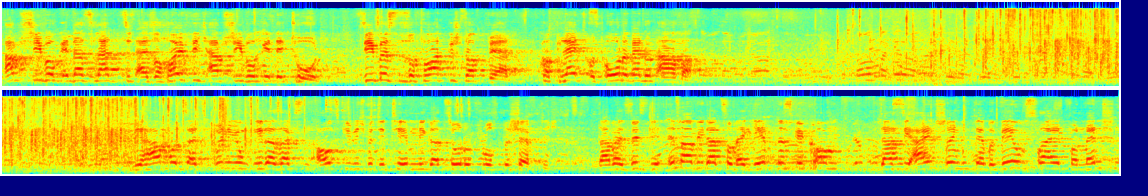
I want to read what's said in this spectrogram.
Abschiebungen in das Land sind also häufig Abschiebungen in den Tod. Sie müssen sofort gestoppt werden. Komplett und ohne Wenn und Aber. Wir haben uns als Grüne Jugend Niedersachsen ausgiebig mit den Themen Migration und Flucht beschäftigt. Dabei sind wir immer wieder zum Ergebnis gekommen, dass die Einschränkung der Bewegungsfreiheit von Menschen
